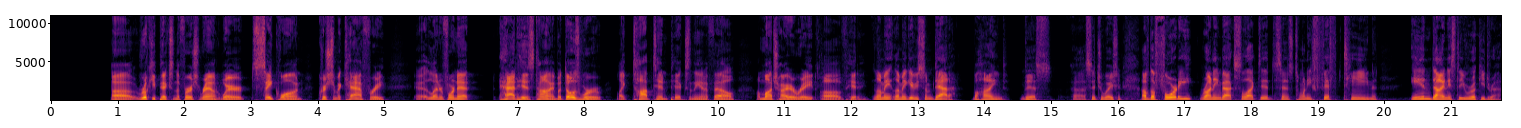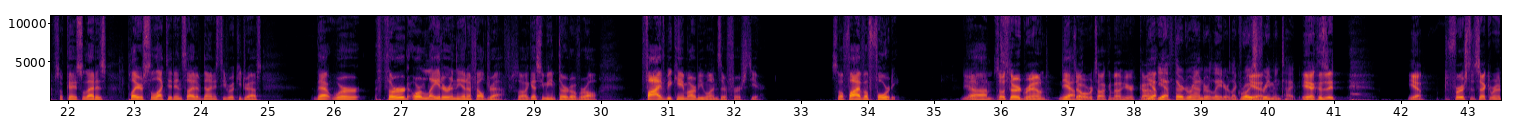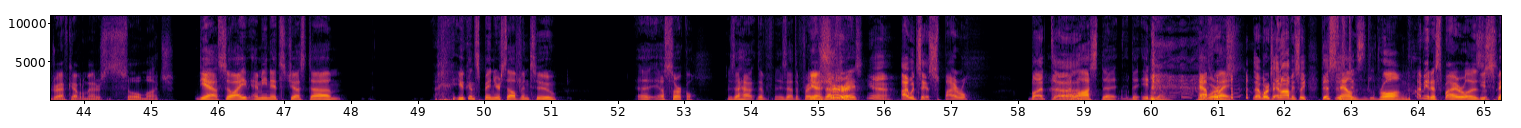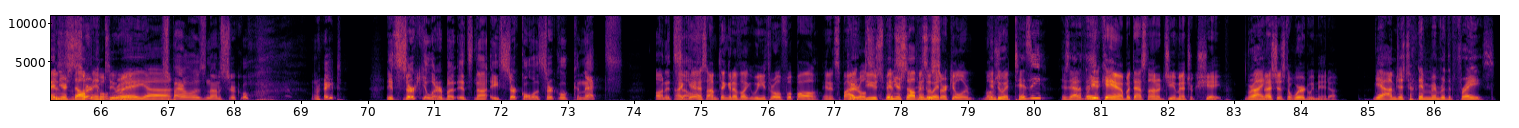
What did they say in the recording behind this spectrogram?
uh, rookie picks in the first round, where Saquon, Christian McCaffrey, uh, Leonard Fournette had his time, but those were like top ten picks in the NFL, a much higher rate of hitting. Let me let me give you some data behind this uh, situation. Of the 40 running backs selected since 2015 in dynasty rookie drafts, okay, so that is players selected inside of dynasty rookie drafts that were third or later in the NFL draft. So I guess you mean third overall. Five became RB ones their first year. So five of 40. Um, so third round. Yeah, is that but- what we're talking about here, Kyle? Yep. Yeah, third round or later, like Royce Yeah. Freeman type. Yeah, because it. Yeah, first and second round draft capital matters so much. Yeah, so I I mean it's just um you can spin yourself into a, a circle. Is that how the is that the phrase? Yeah, is that sure. a phrase? Yeah, I would say a spiral, but uh, I lost the the idiom That halfway. works. that works. And obviously, this Sounds wrong. I mean, a spiral is You a- spin is a yourself circle, into right? a uh, spiral is not a circle, right? It's, circular, but it's not a circle. A circle connects on itself. I guess I'm thinking of like when you throw a football and it spirals. do spirals. you spin it's- yourself it's into a a- circular motion. into a tizzy. Is that a Well, thing? you can, but that's not a geometric shape. right. That's just a word we made up. yeah, I'm just trying to remember the phrase.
